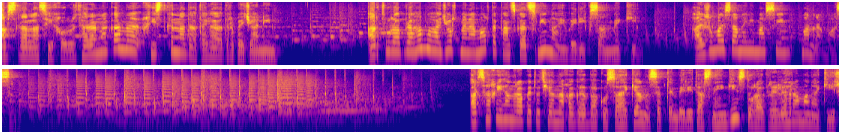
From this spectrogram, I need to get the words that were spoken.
Ավստրալացի խորհրդարանականը խիստ քննադատել է Ադրբեջանին։ Արթուր Աբ รา համը հաջորդ մենամարտը կանցկացնի նոյեմբերի 21-ին։ Այժմ այս ամենի մասին մանրամասն։ Արցախի հանրապետության նախագահ Բակո Սահակյանը սեպտեմբերի 15-ին ստորագրել է հրամանագիր,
